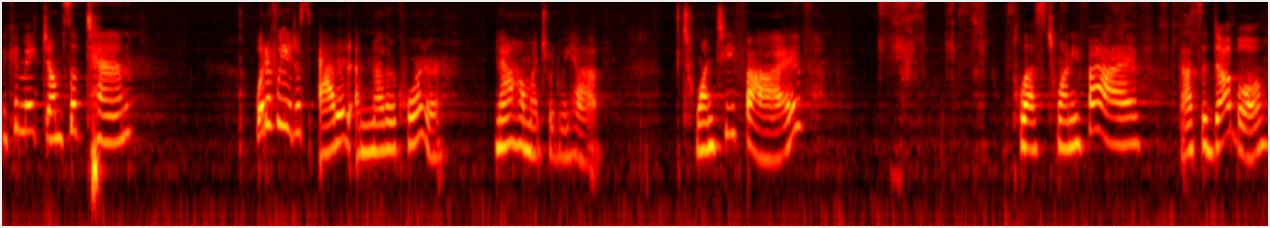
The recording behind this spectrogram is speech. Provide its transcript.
We can make jumps of 10. What if we just added another quarter? Now how much would we have? 25 plus 25, that's a double.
